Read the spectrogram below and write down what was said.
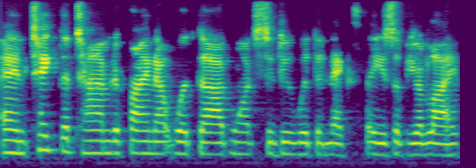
and take the time to find out what God wants to do with the next phase of your life?"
